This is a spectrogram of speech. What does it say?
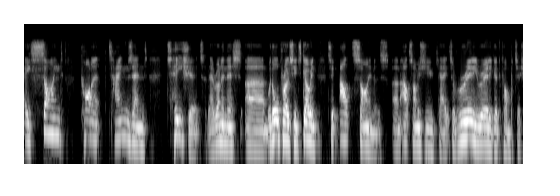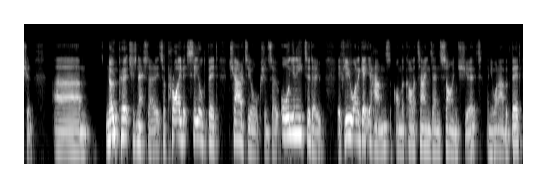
a signed Conor Townsend T-shirt. They're running this um, with all proceeds going to Alzheimer's, um, Alzheimer's UK. It's a really, really good competition. Um, no purchase necessary. It's a private sealed bid charity auction. So all you need to do, if you want to get your hands on the Conor Townsend signed shirt and you want to have a bid,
